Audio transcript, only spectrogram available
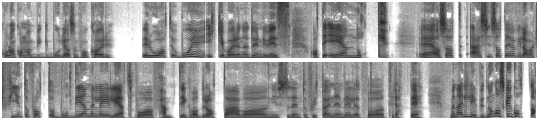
hvordan kan man bygge boliger som folk har råd til å bo i, ikke bare nødvendigvis at det er nok. Eh, altså at Jeg syns at det ville vært fint og flott å bo i en leilighet på 50 kvadrat da jeg var ny student og flytta inn i en leilighet på 30. Men jeg levde nå ganske godt, da.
